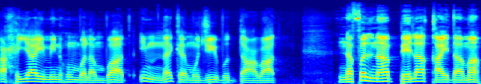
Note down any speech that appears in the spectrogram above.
અહયાઈ મિનહુમ વલ અમવાત ઇમનક મુજીબુદ્દાવાત નફલના પહેલા કાયદામાં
